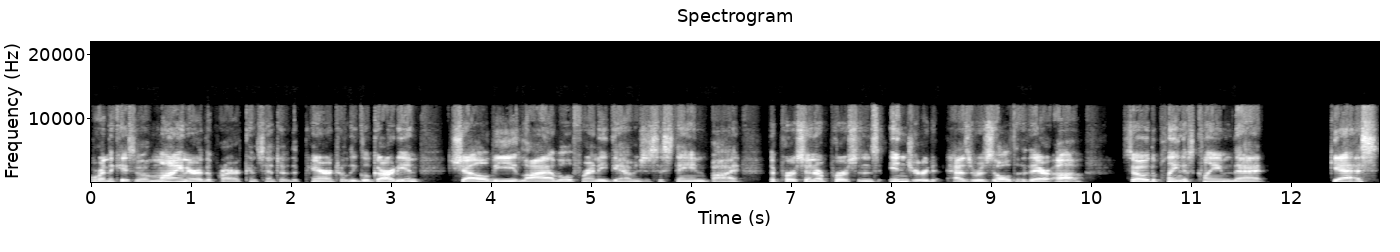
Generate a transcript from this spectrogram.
or in the case of a minor, the prior consent of the parent or legal guardian, shall be liable for any damages sustained by the person or persons injured as a result thereof. So the plaintiffs claim that Guess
